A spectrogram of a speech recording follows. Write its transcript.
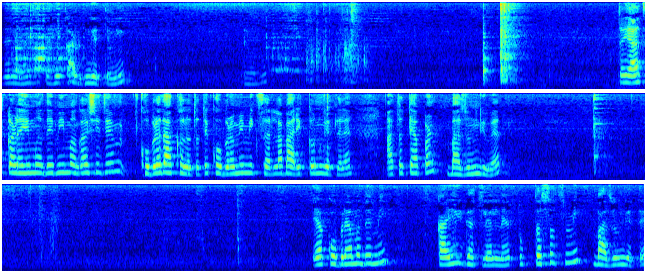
भाजलेलं आहे, हे काढून घेते मी. तर याच कढईमध्ये मी मगाशी जे खोबरं दाखवलं होतं ते खोबरं मी मिक्सरला बारीक करून घेतलेलं आहे. आता ते आपण भाजून घेऊयात. या खोबऱ्यामध्ये मी काही घातलेलं नाही तूप तसंच मी भाजून घेते.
